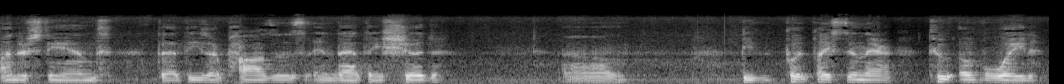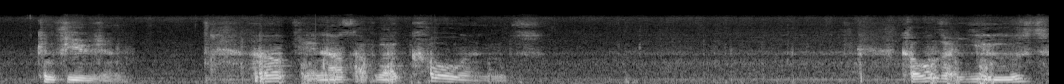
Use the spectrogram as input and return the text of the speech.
understand that these are pauses and that they should um, be put placed in there to avoid confusion. Okay, now let's talk about colons. Colons are used.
